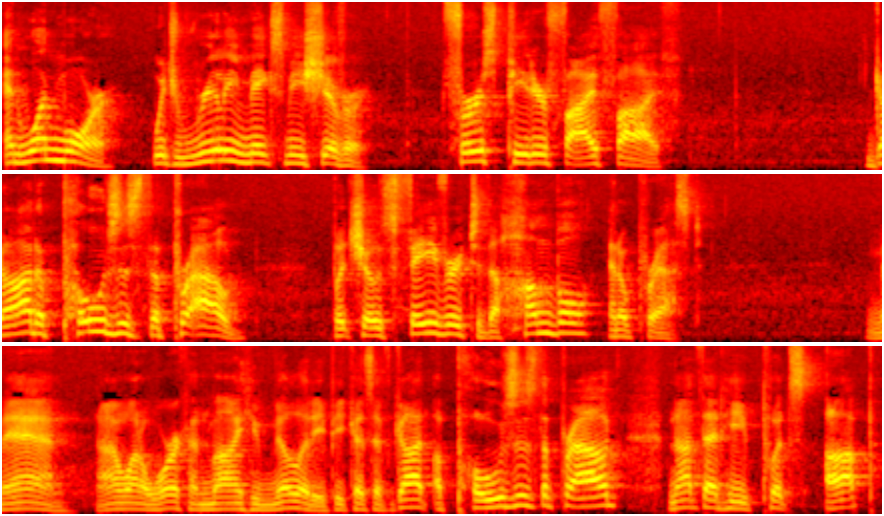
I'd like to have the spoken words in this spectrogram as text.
And one more, which really makes me shiver 1 Peter 5 5. God opposes the proud, but shows favor to the humble and oppressed. Man, I want to work on my humility because if God opposes the proud, not that he puts up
